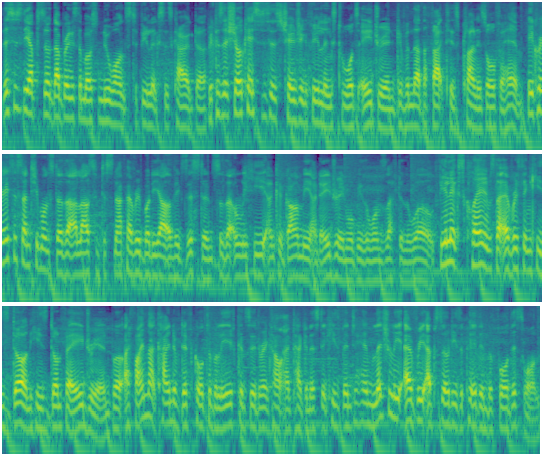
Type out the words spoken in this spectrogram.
This is the episode that brings the most nuance to Felix's character, because it showcases his changing feelings towards Adrien given that the fact his plan is all for him. He creates a senti-monster that allows him to snap everybody out of existence so that only he and Kagami and Adrien will be the ones left in the world. Felix claims that everything he's done, he's done for Adrien, but I find that kind of difficult to believe considering how antagonistic he's been to him literally every episode he's appeared in before this one.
